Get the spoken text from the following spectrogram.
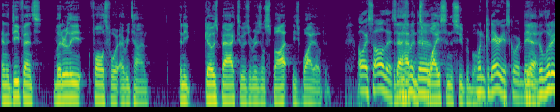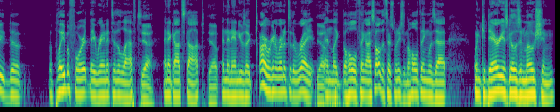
and the defense literally falls for it every time. Then he goes back to his original spot. He's wide open. Oh, I saw this. That happened the- twice in the Super Bowl. when Kadarius scored. They, Yeah. the literally the the play before it, they ran it to the left. yeah, and it got stopped. Yep. And then Andy was like, "All right, we're gonna run it to the right." Yep. And like the whole thing, I saw this explanation. The whole thing was that when Kadarius goes in motion,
